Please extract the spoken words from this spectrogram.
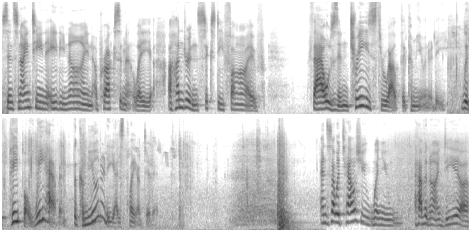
since 1989, approximately 165,000 trees throughout the community. With people, we haven't. The community has planted it. And so it tells you when you have an idea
